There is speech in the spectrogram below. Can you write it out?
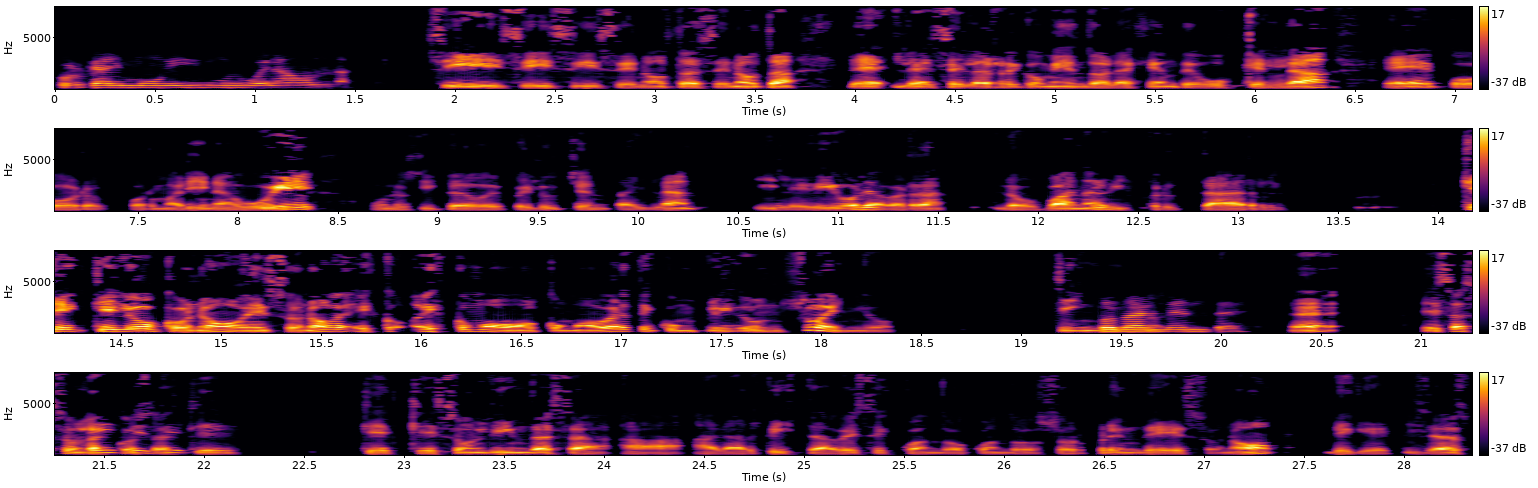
porque hay muy, muy buena onda. Sí, sí, sí, se nota, se nota. Le, se la recomiendo a la gente, búsquenla eh, por, por Marina Will, un osito de peluche en Tailandia. Y le digo la verdad, lo van a disfrutar. Qué, qué loco, ¿no? Eso, ¿no? Es, es como, como haberte cumplido un sueño. Totalmente. ¿eh? Esas son las cosas que, que, que, son lindas a, a, al artista a veces cuando, cuando sorprende eso, ¿no? De que quizás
